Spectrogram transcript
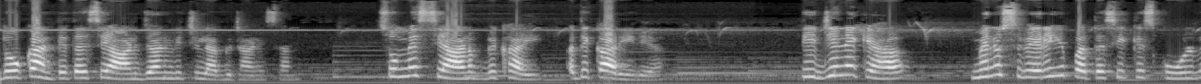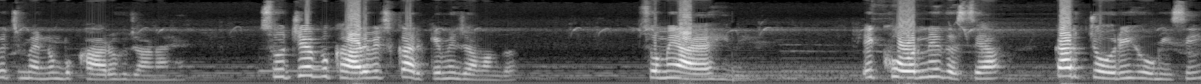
2 ਘੰਟੇ ਤਾਂ ਇਸੇ ਆਣ ਜਾਣ ਵਿੱਚ ਲੱਗ ਜਾਣੇ ਸਨ। ਸੋ ਮੈਂ ਸਿਆਣਪ ਵਿਖਾਈ ਅਤੇ ਘਰ ਹੀ ਰਿਹਾ। ਤੀਜੇ ਨੇ ਕਿਹਾ, ਮੈਨੂੰ ਸਵੇਰੇ ਹੀ ਪਤਾ ਸੀ ਕਿ ਸਕੂਲ ਵਿੱਚ ਮੈਨੂੰ ਬੁਖਾਰ ਹੋ ਜਾਣਾ ਹੈ। ਸੋਚਿਆ, ਬੁਖਾਰ ਵਿੱਚ ਘਰ ਕਿਵੇਂ ਜਾਵਾਂਗਾ? ਸੋ ਮੈਂ ਆਇਆ ਹੀ ਨਹੀਂ। ਇੱਕ ਹੋਰ ਨੇ ਦੱਸਿਆ ਘਰ ਚੋਰੀ ਹੋ ਗਈ ਸੀ।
